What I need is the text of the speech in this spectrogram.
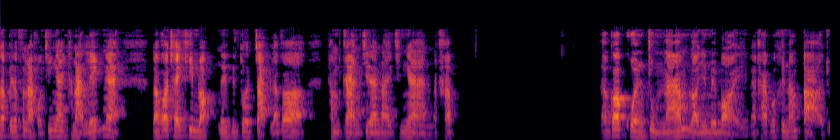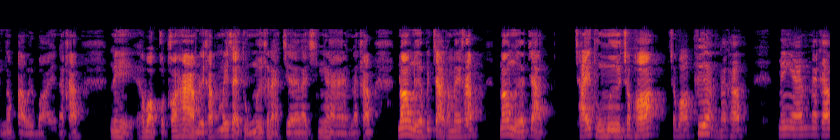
ถ้าเป็นลักษณะของชิ้นงานขนาดเล็กเนี่ยเราก็ใช้ครีมล็อกในเป็นตัวจับ แล้วก็ทำการเจรนายชิ้นงานนะครับ แล้วก็ควรจุ่มน้ำหล่อเย็นบ่อยๆนะครับ ก็คือน้ำเปล่าจุ่มน้ำเปล่าบ่อยๆนะครับ นี่เขาบอกกฎข้อห้ามเลยครับไม่ใส่ถุงมือขนาดเจรนายชิ้นงานนะครับ นอกเหนือไปจากทำไมครับ นอกเหนือจาก ใช้ถุงมือเฉพาะเฉพาะเครื่องนะครับ ไม่งั้นนะครับ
